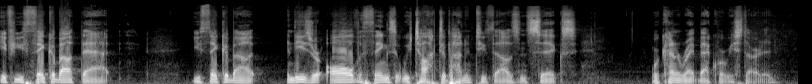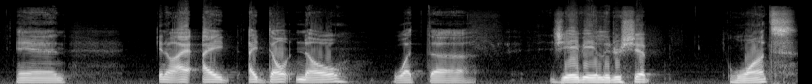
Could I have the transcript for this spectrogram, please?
if you think about that, you think about, and these are all the things that we talked about in 2006. We're kind of right back where we started, and you know, I, I, I don't know what the JVA leadership wants.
